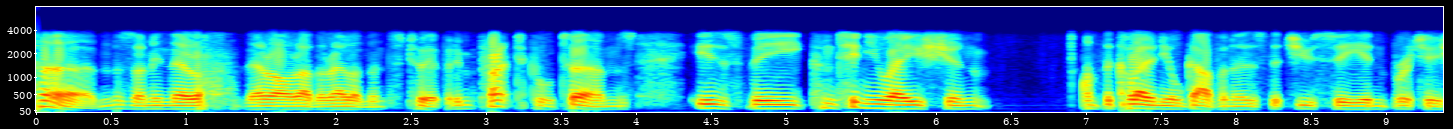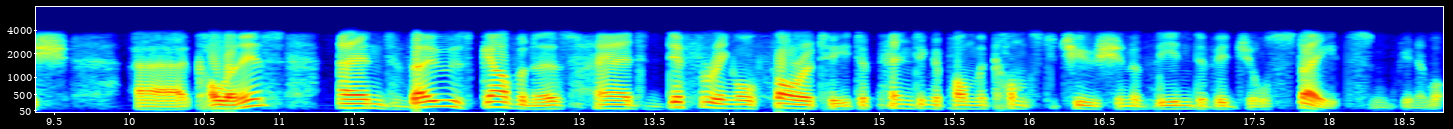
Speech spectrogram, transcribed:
terms, I mean there are there are other elements to it, but in practical terms, is the continuation of the colonial governors that you see in British uh, colonies and those governors had differing authority depending upon the constitution of the individual states, and you know what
